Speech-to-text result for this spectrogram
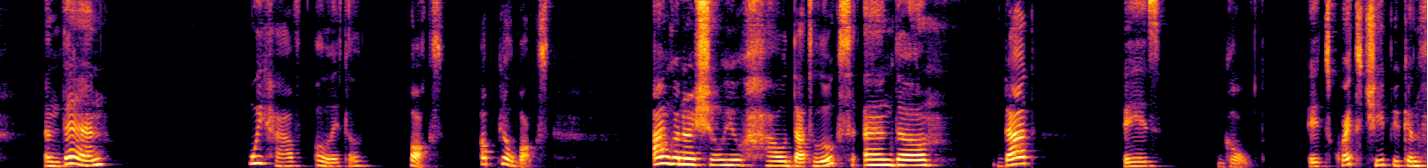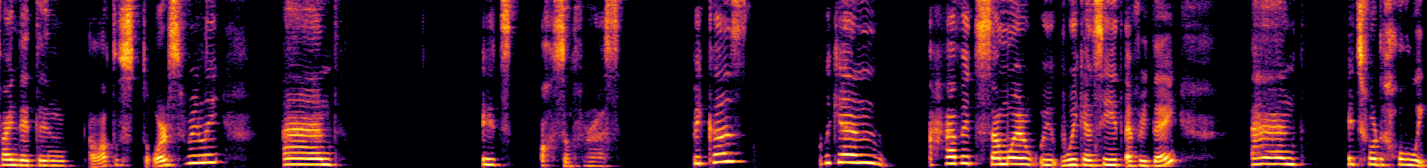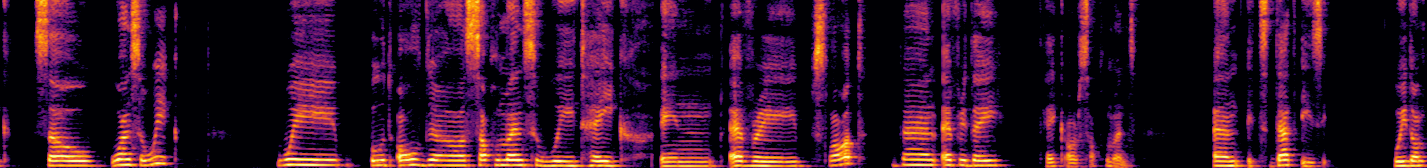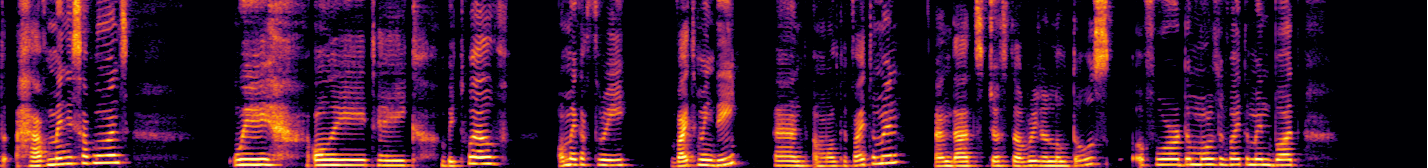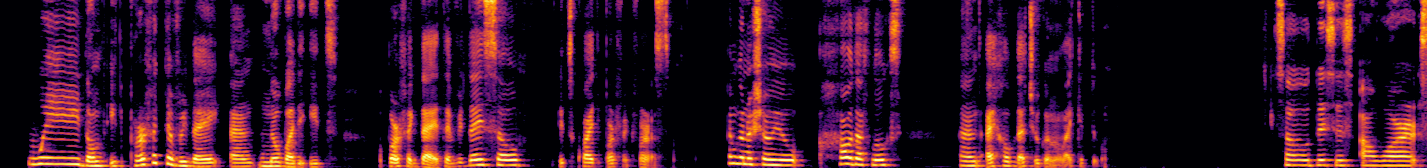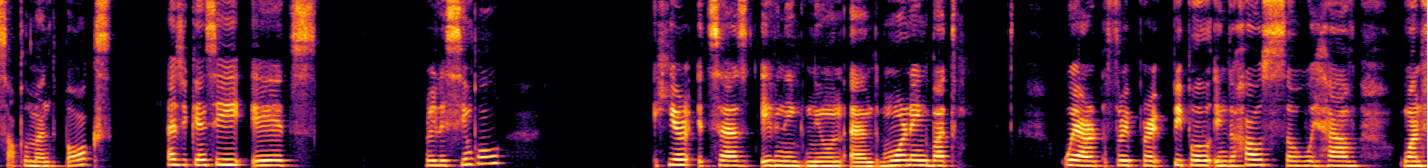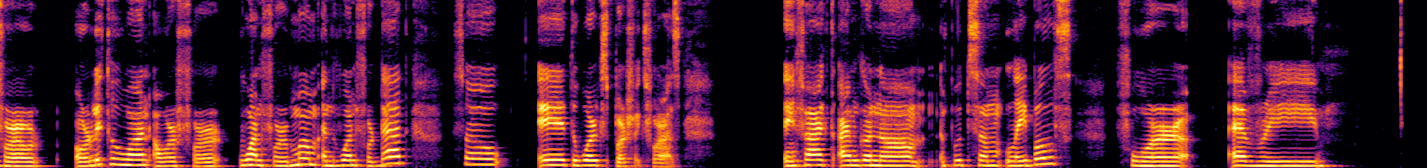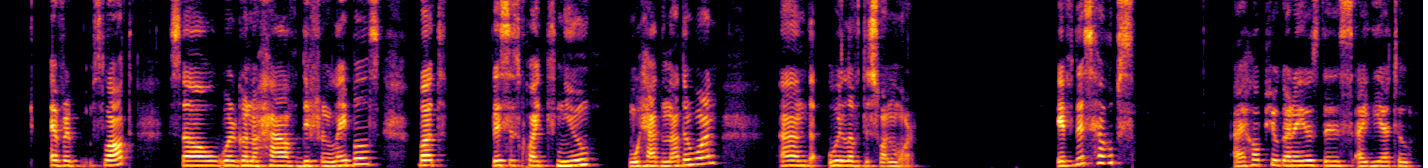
and then we have a little box, a pill box. I'm gonna show you how that looks and uh, that is gold. It's quite cheap. You can find it in a lot of stores, really. And it's awesome for us because we can have it somewhere we, we can see it every day and it's for the whole week. So once a week, we put all the supplements we take in every slot, then every day take our supplements. And it's that easy we don't have many supplements. We only take B12, omega-3, vitamin D, and a multivitamin. And that's just a really low dose for the multivitamin, but we don't eat perfect every day and nobody eats a perfect diet every day, so it's quite perfect for us. I'm gonna show you how that looks and I hope that you're gonna like it too. So this is our supplement box. As you can see, it's really simple. Here it says evening, noon and morning, but we are three people in the house, so we have one for our, our little one, our for one for mom and one for dad. So it works perfect for us. In fact, I'm gonna put some labels for every every slot. So we're gonna have different labels, but this is quite new. We had another one and we love this one more. If this helps, I hope you're gonna use this idea too.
